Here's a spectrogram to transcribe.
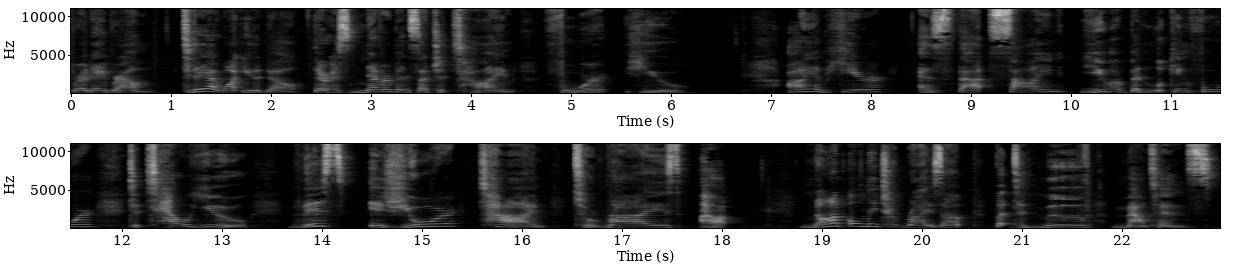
Brené Brown, today I want you to know there has never been such a time for you. I am here as that sign you have been looking for to tell you this is your time to rise up. Not only to rise up, but to move mountains.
